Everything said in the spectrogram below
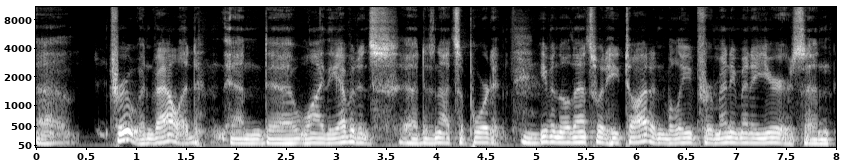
uh, true and valid, and uh, why the evidence uh, does not support it, mm. even though that's what he taught and believed for many, many years, and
